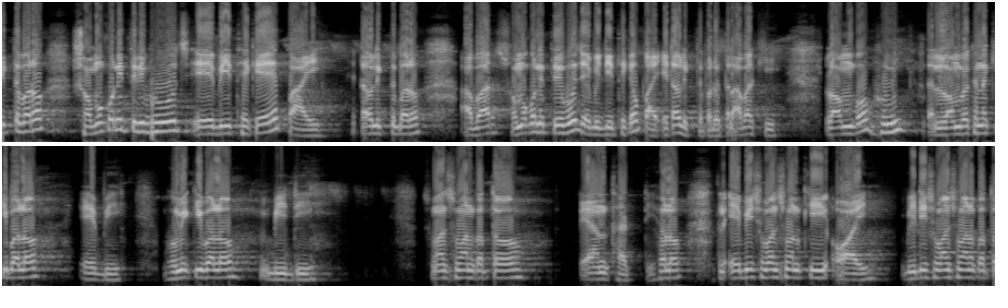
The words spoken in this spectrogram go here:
লিখতে পারো সমকোণী ত্রিভুজ এ বি থেকে পাই, এটাও লিখতে পারো। আবার সমকোণী ত্রিভুজ এ বি ডি থেকেও পাই, এটাও লিখতে পারো। তাহলে আবার কি? লম্ব ভূমি তাহলে লম্ব এখানে কি বলো? এ বি ভূমি কি বলো? বিডি সমান সমান কত? টেন থার্টি হলো? তাহলে এ বি সমান সমান কি? ওয়াই বিডি সমান সমান কত?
